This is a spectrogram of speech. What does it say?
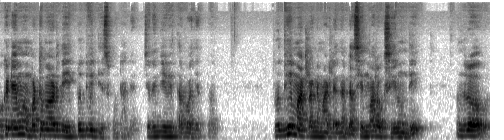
ఒకటేమో మొట్టమొదటిది పృథ్వీ తీసుకుంటాను నేను. చిరంజీవి తర్వాత చెప్తాను. పృథ్వీ మాట్లాడిన మాటలు ఏంటంటే ఆ సినిమాలో ఒక సీన్ ఉంది. అందులో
